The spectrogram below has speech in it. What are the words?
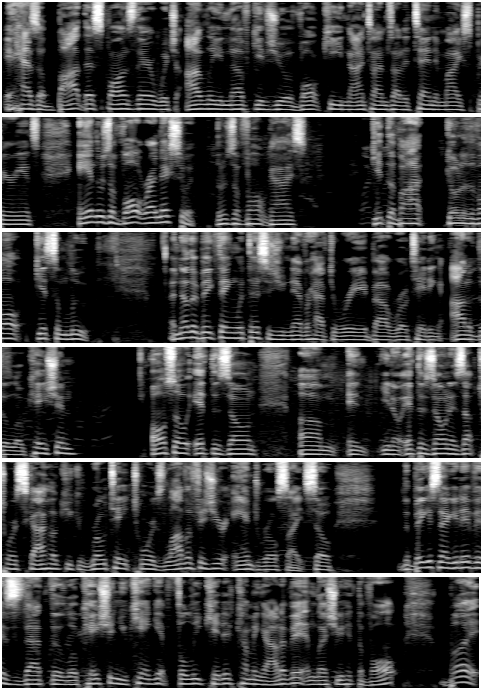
It has a bot that spawns there, which oddly enough gives you a vault key nine times out of 10 in my experience. And there's a vault right next to it. There's a vault, guys. Get the bot, go to the vault, get some loot. Another big thing with this is you never have to worry about rotating out of the location. Also, if the zone, um, and you know, if the zone is up towards Skyhook, you can rotate towards Lava Fissure and Drill Site. So, the biggest negative is that the location you can't get fully kitted coming out of it unless you hit the vault, but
